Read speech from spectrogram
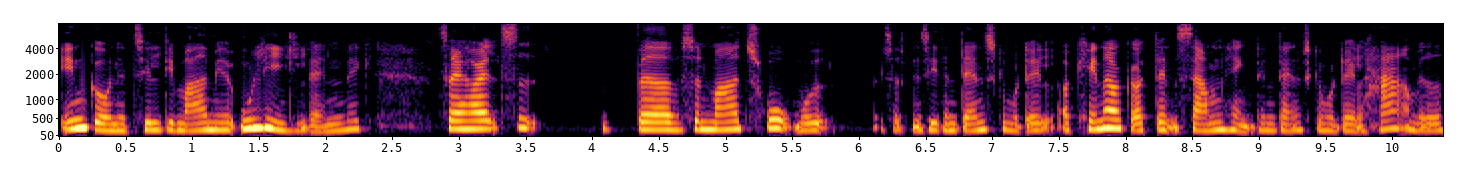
indgående til de meget mere ulige lande. Ikke? Så jeg har altid været sådan meget tro mod så skal man sige, den danske model, og kender jo godt den sammenhæng, den danske model har med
